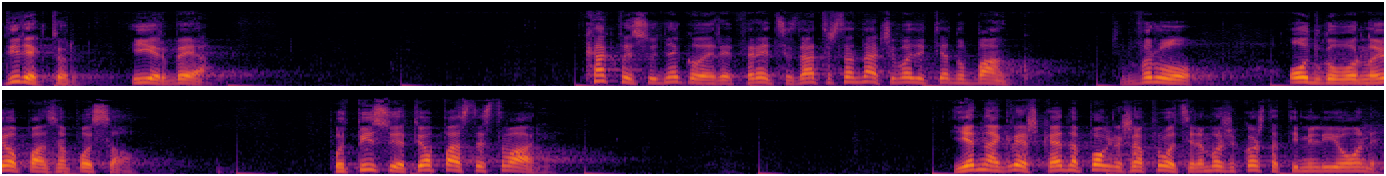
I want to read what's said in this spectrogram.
direktor IRB-a, Kakve su njegove referencije? Znate šta znači voditi jednu banku? Vrlo odgovorno i opasan posao. Potpisujete opasne stvari. Jedna greška, jedna pogrešna procjena može koštati milione.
